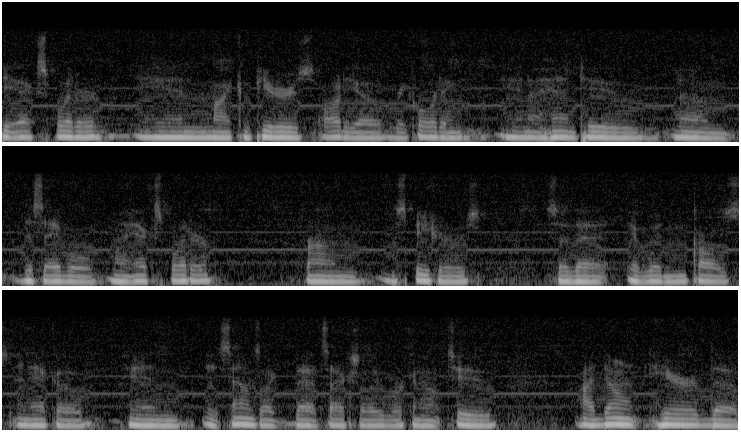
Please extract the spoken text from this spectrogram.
the X splitter and my computer's audio recording, and I had to um, disable my X splitter from the speakers so that it wouldn't cause an echo. And it sounds like that's actually working out too. I don't hear the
